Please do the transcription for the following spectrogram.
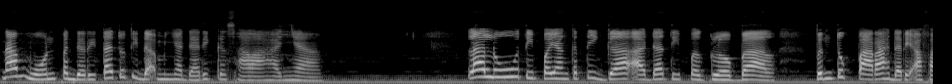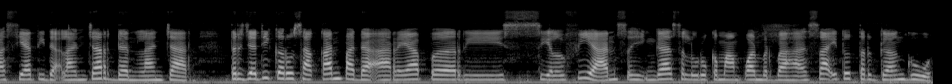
Namun, penderita itu tidak menyadari kesalahannya. Lalu, tipe yang ketiga ada tipe global. Bentuk parah dari afasia tidak lancar dan lancar terjadi kerusakan pada area perisilvian sehingga seluruh kemampuan berbahasa itu terganggu,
